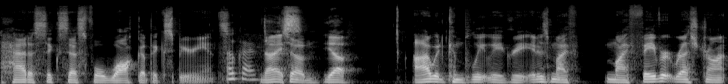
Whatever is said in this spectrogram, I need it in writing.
had a successful walk up experience. Okay. nice. So- yeah. I would completely agree. It is my my favorite restaurant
